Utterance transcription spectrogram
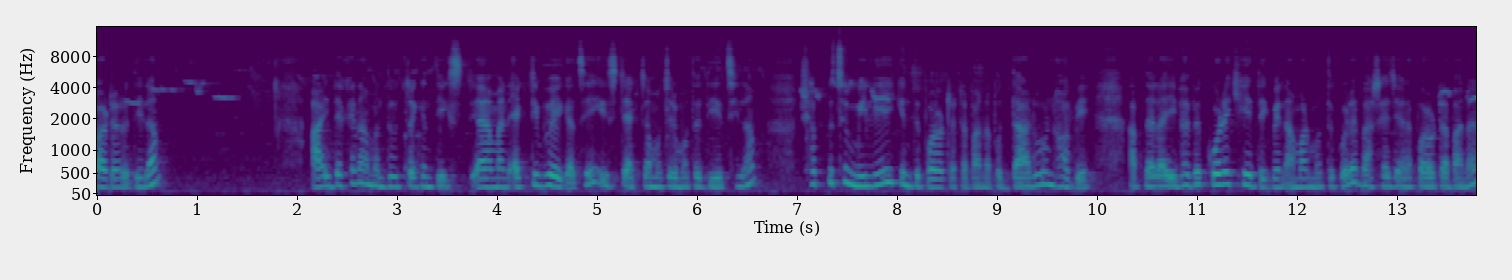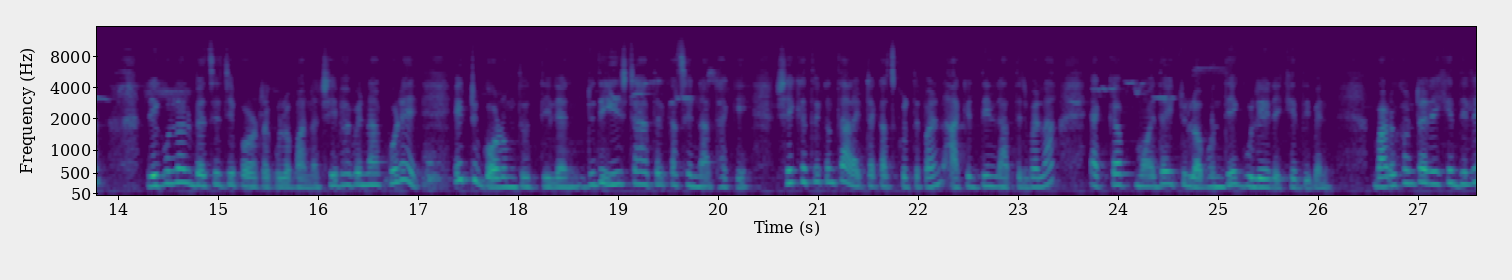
পাউডারও দিলাম। আর দেখেন আমার দুধটা কিন্তু মানে অ্যাক্টিভ হয়ে গেছে। ইস্ট এক চামচের মতো দিয়েছিলাম। সব কিছু মিলিয়েই কিন্তু পরোটাটা বানাবো, দারুণ হবে। আপনারা এইভাবে করে খেয়ে দেখবেন আমার মতো করে বাসায় যারা পরোটা বানান। রেগুলার ব্যাচে যে পরোটাগুলো বানান, সেইভাবে না করে একটু গরম দুধ দিলেন। যদি ইস্ট হাতের কাছে না থাকে, সেক্ষেত্রে কিন্তু আরেকটা কাজ করতে পারেন। আগের দিন রাতের বেলা এক কাপ ময়দা, একটু লবণ দিয়ে গুলিয়ে রেখে দিবেন। বারো ঘণ্টা রেখে দিলে,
